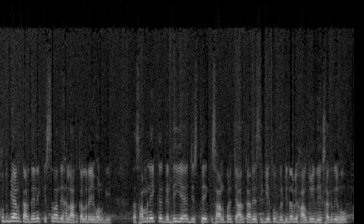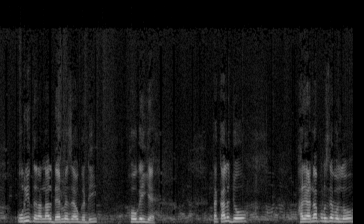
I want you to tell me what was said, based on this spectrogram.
ਖੁਦ ਬਿਆਨ ਕਰਦੇ ਨੇ ਕਿਸ ਤਰ੍ਹਾਂ ਦੇ ਹਾਲਾਤ ਕੱਲ ਰਹੇ ਹੋਣਗੇ। ਤਾਂ ਸਾਹਮਣੇ ਇੱਕ ਗੱਡੀ ਹੈ ਜਿਸ ਤੇ ਕਿਸਾਨ ਪ੍ਰਚਾਰ ਕਰ ਰਹੇ ਸੀਗੇ, ਤਾਂ ਉਹ ਗੱਡੀ ਦਾ ਵੀ ਹਾਲ ਤੁਸੀਂ ਦੇਖ ਸਕਦੇ ਹੋ। ਪੂਰੀ ਤਰ੍ਹਾਂ ਨਾਲ ਡੈਮੇਜ ਹੈ, ਉਹ ਗੱਡੀ ਹੋ ਗਈ ਹੈ। ਤਾਂ ਕੱਲ ਜੋ ਹਰਿਆਣਾ ਪੁਲਿਸ ਦੇ ਵੱਲੋਂ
